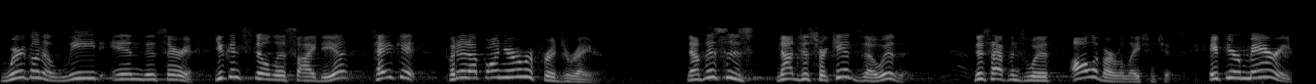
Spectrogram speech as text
we're going to lead in this area. You can steal this idea, take it, put it up on your refrigerator. Now, this is not just for kids, though, is it? This happens with all of our relationships. If you're married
